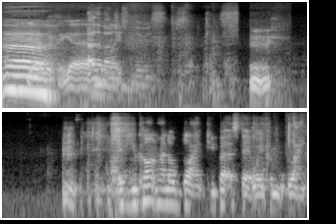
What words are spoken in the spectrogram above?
yeah, Uh, but yeah. And then I like- just lose. Just like, mm. If you can't handle blank, you better stay away from blank.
